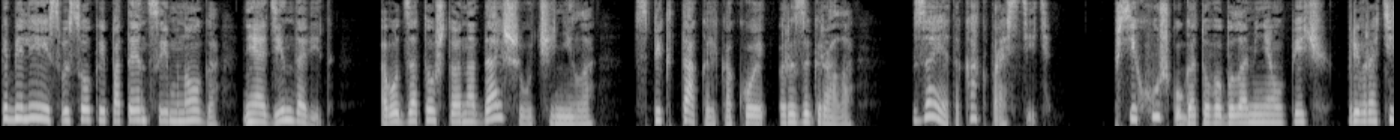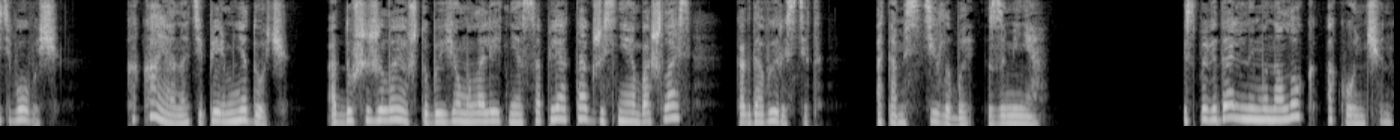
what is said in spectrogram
Кобелей с высокой потенцией много, не один Давид. А вот за то, что она дальше учинила, спектакль какой разыграла, за это как простить? Психушку готова была меня упечь, превратить в овощ. Какая она теперь мне дочь? От души желаю, чтобы ее малолетняя сопля также с ней обошлась, когда вырастет, отомстила бы за меня. Исповедальный монолог окончен.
